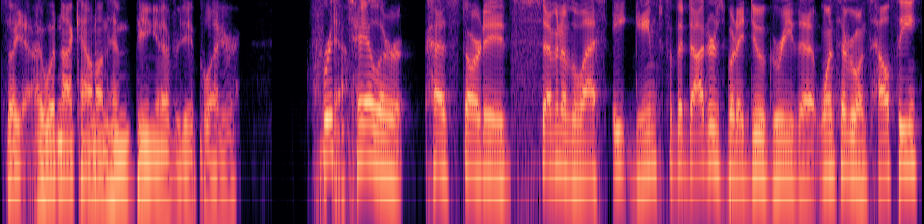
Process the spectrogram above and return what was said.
so yeah, I would not count on him being an everyday player. Chris yeah. Taylor has started seven of the last eight games for the Dodgers, but I do agree that once everyone's healthy,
